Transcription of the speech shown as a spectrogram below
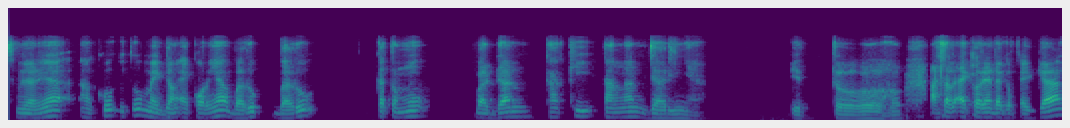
sebenarnya aku itu megang ekornya baru baru ketemu badan, kaki, tangan, jarinya. Itu. Asal ekornya udah kepegang,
